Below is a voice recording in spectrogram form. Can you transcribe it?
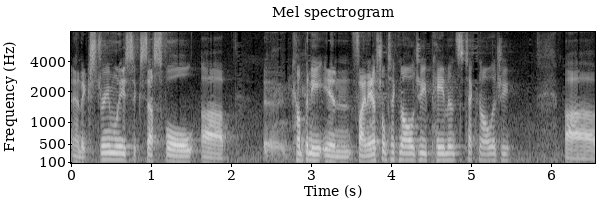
an extremely successful uh, company in financial technology, payments technology. Uh,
